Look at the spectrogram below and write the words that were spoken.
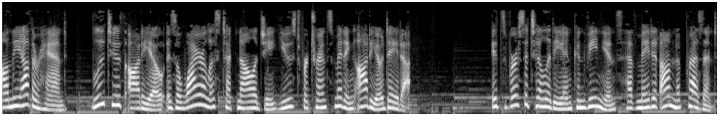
On the other hand, Bluetooth audio is a wireless technology used for transmitting audio data. Its versatility and convenience have made it omnipresent,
